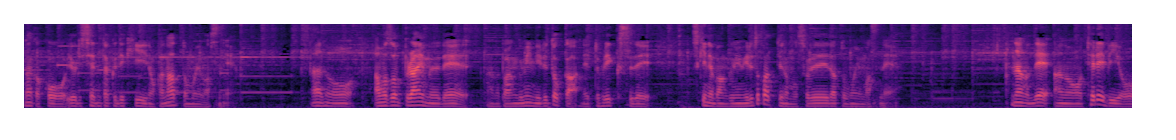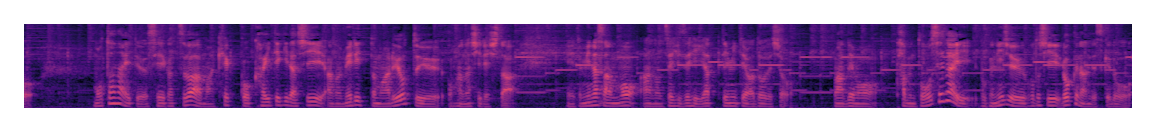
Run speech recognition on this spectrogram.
なんかこうより選択できるのかなと思いますね。あの Amazon プライムであの番組見るとか Netflix で好きな番組見るとかっていうのもそれだと思いますね。なのであのテレビを持たないという生活は、まあ、結構快適だしあのメリットもあるよというお話でした、えーと、皆さんもあのぜひぜひやってみてはどうでしょう。まあでも多分同世代僕20今年6なんですけど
